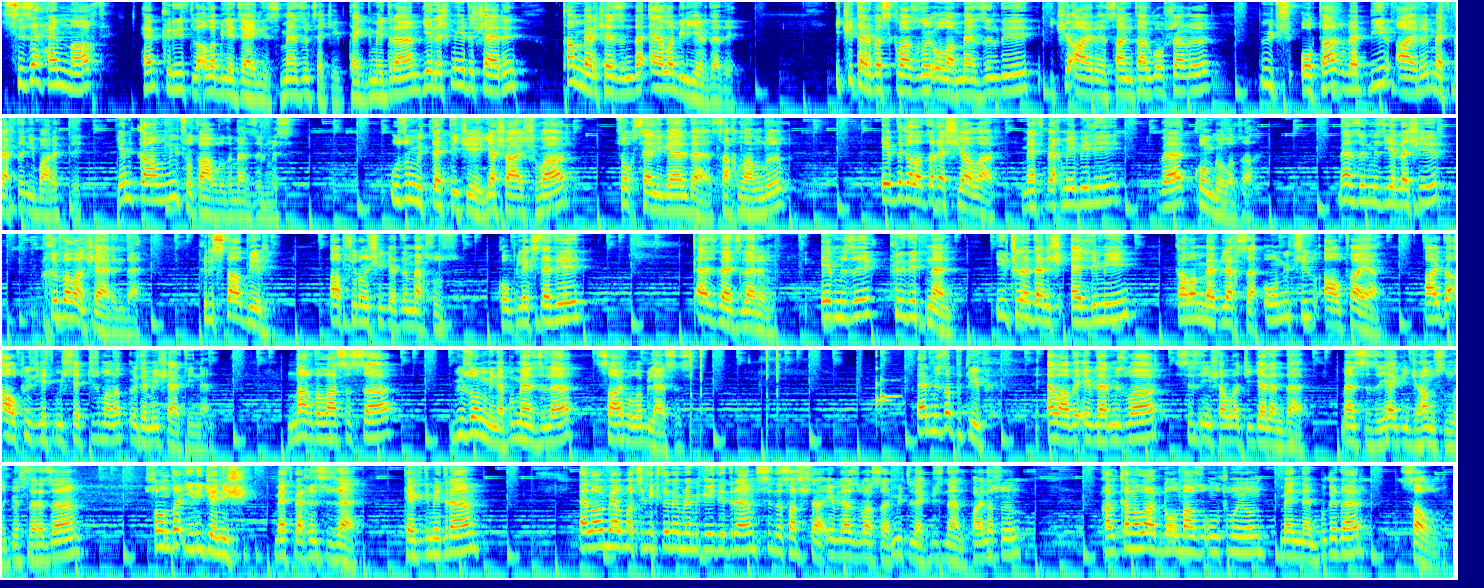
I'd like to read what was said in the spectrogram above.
Sizə həm nağd, həm kreditlə ala biləcəyiniz mənzil çəkib təqdim edirəm. Yerləşmə yeri şəhərin tam mərkəzində əla bir yerdədir. İki tərəfə skvazinoy olan mənzildir. İki ayrı sanitar qovşağı, üç otaq və bir ayrı mətbəxdən ibarətdir. Yəni qanuni üç otaqlıdır mənzilimiz. Uzun müddətdir ki, yaşayış var. Çox səliqəli də saxlanılıb. Evdə qalacaq əşyalar, mətbəx mebeli və kombi olacaq. Mənzilimiz yerləşir Xırdalan şəhərində. Kristal 1 Abşeron şirkətinə məxsus kompleksdədir. Əzizləyicilərim, evimizi kreditlə ilk ödəniş 50 min, qalan məbləğ isə 13 il 6 aya, ayda 678 manat ödəmək şərti ilə. Nağd alarsınızsa 110 minə bu mənzilə sahib ola bilərsiniz. Əlimizdə bu tip əlavə evlərimiz var. Siz inşallah ki gələndə mən sizə yəqin ki hamısını göstərəcəm. Sonda iri geniş mətbəxi sizə təqdim edirəm. Əlavə məlumat üçün linkdə nömrəmi qeyd edirəm. Sizin də satışda evləriniz varsa mütləq bizlə paylaşın. Kanala abunə olmağınızı unutmayın. Məndən bu qədər. Sağ olun.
